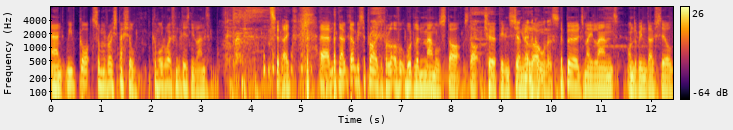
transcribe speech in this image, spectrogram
and we've got someone very special come all the way from Disneyland today. Um, now, don't be surprised if a lot of woodland mammals start start chirping and singing in the along. corners. The birds may land on the windowsill,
